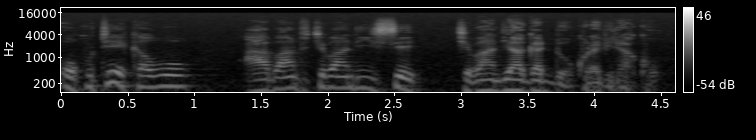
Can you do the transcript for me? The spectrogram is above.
okuteekawo abantu kye bandiyise kye bandyagadde okulabirako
